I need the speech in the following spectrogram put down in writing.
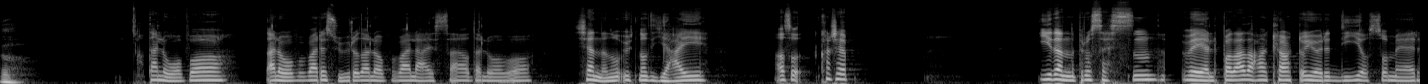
Ja. At det er, lov å, det er lov å være sur, og det er lov å være lei seg, og det er lov å kjenne noe uten at jeg Altså, kanskje jeg i denne prosessen, ved hjelp av deg, da har jeg klart å gjøre de også mer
